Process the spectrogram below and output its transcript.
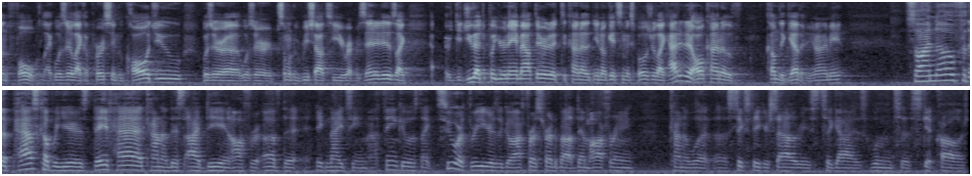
unfold? Like, was there like a person who called you? Was there a, was there someone who reached out to your representatives? Like, did you have to put your name out there to, to kind of you know get some exposure? Like, how did it all kind of come together? You know what I mean? So I know for the past couple years they've had kind of this idea and offer of the Ignite team. I think it was like two or three years ago I first heard about them offering kind of what uh, six figure salaries to guys willing to skip college.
